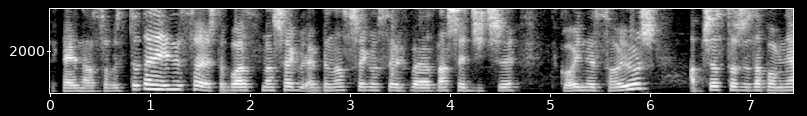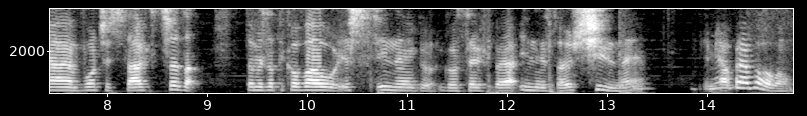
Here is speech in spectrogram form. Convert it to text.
taka jedna osoba, jest totalnie inny sojusz, to była z naszego, jakby naszego serwera, z naszej dziczy, tylko inny sojusz, a przez to, że zapomniałem włączyć tarczę, za to mnie zaatakował jeszcze z innego serwera, inny sojusz, silny i mnie obrabował.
